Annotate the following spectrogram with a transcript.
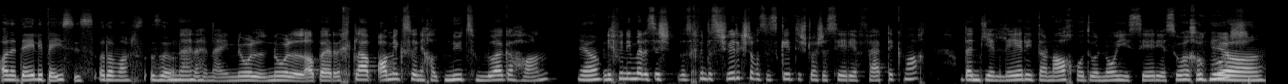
on a daily basis, oder machst du, also, Nein, nein, nein, null, null. Aber ich glaube, amix, wenn ich halt nichts zum Schauen habe, ja. und ich finde immer, das ist, das, ich finde das Schwierigste, was es gibt, ist, du hast eine Serie fertig gemacht und dann die Lehre danach, wo du eine neue Serie suchen musst. Ja,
